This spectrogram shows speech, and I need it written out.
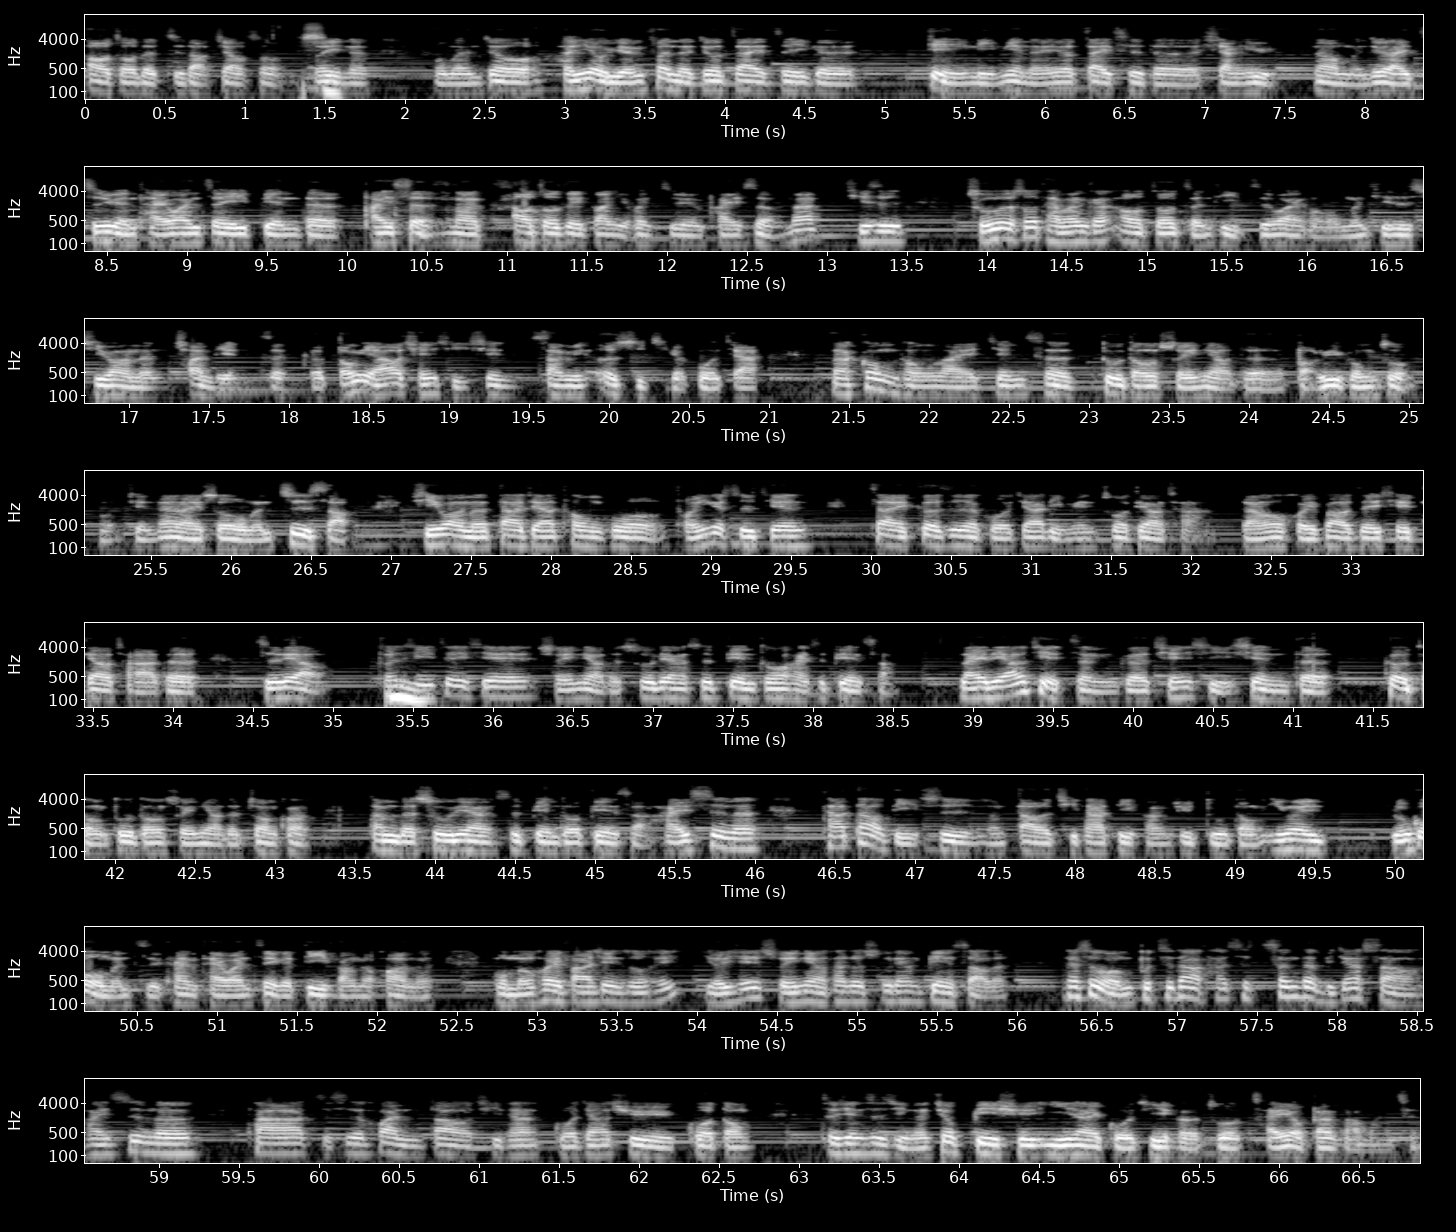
澳洲的指导教授，所以呢，我们就很有缘分的就在这个。电影里面呢，又再次的相遇，那我们就来支援台湾这一边的拍摄，那澳洲这一端也会支援拍摄。那其实除了说台湾跟澳洲整体之外，哈，我们其实希望能串联整个东亚澳迁徙线上面二十几个国家，那共同来监测渡冬水鸟的保育工作。简单来说，我们至少希望呢，大家通过同一个时间，在各自的国家里面做调查，然后回报这些调查的资料。分析这些水鸟的数量是变多还是变少，来了解整个迁徙线的各种渡冬水鸟的状况，它们的数量是变多变少，还是呢，它到底是到了其他地方去渡冬？因为如果我们只看台湾这个地方的话呢，我们会发现说，诶，有一些水鸟它的数量变少了，但是我们不知道它是真的比较少，还是呢，它只是换到其他国家去过冬。这件事情呢，就必须依赖国际合作才有办法完成。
